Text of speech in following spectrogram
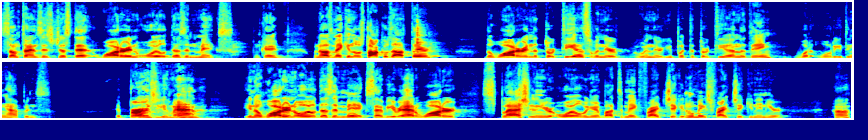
sometimes it's just that water and oil doesn't mix. Okay? When I was making those tacos out there, the water in the tortillas, when they're when they're you put the tortilla in the thing, what what do you think happens? It burns you, man. You know, water and oil doesn't mix. Have you ever had water splash in your oil when you're about to make fried chicken? Who makes fried chicken in here? Huh?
